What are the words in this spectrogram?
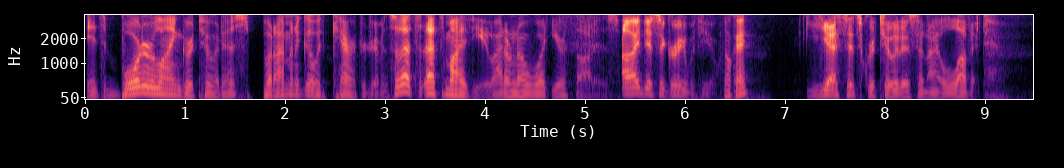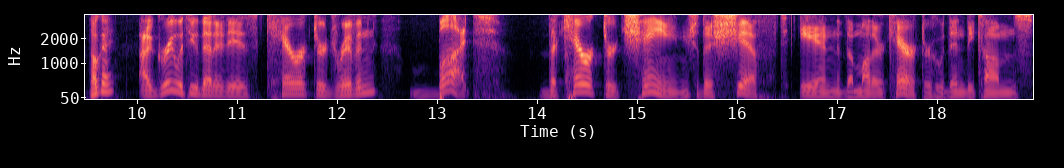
It's borderline gratuitous, but I'm going to go with character driven. So that's that's my view. I don't know what your thought is. I disagree with you. Okay. yes, it's gratuitous and I love it. Okay. I agree with you that it is character driven, but the character change, the shift in the mother character, who then becomes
